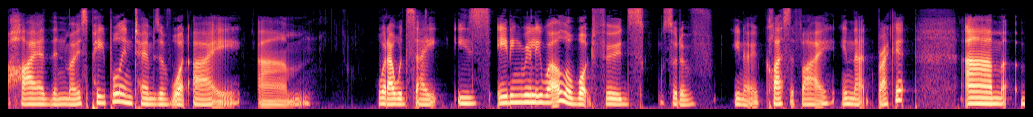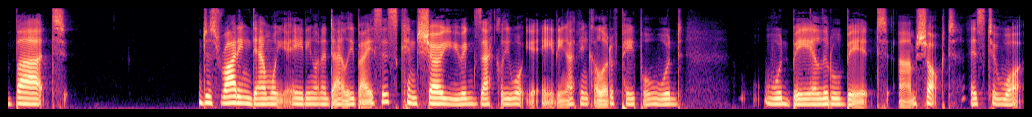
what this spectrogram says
higher than most people in terms of what I um, what I would say is eating really well or what foods sort of you know classify in that bracket. Um, but just writing down what you're eating on a daily basis can show you exactly what you're eating. I think a lot of people would would be a little bit um, shocked as to what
